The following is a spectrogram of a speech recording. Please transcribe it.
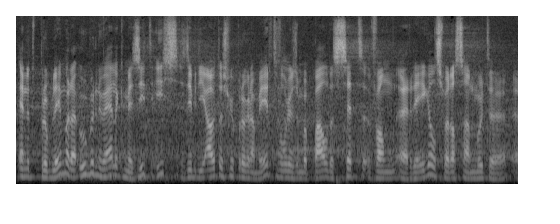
En het probleem waar dat Uber nu eigenlijk mee zit is, ze hebben die auto's geprogrammeerd volgens een bepaalde set van eh, regels waar dat ze aan moeten eh,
